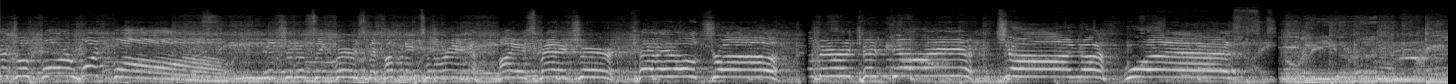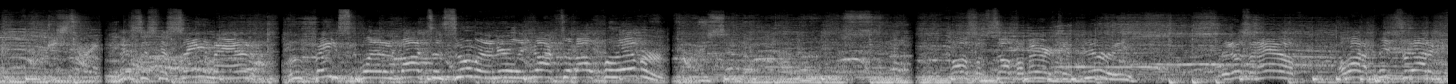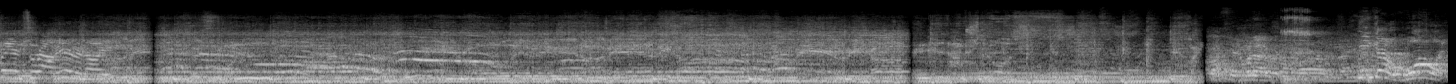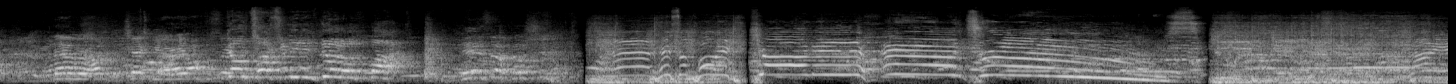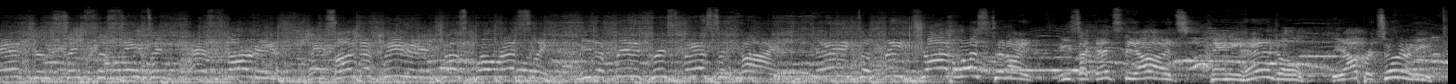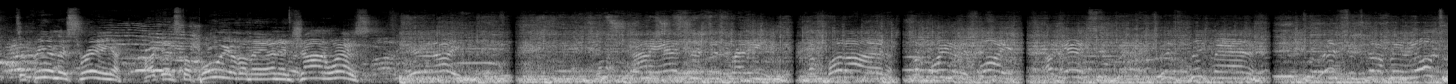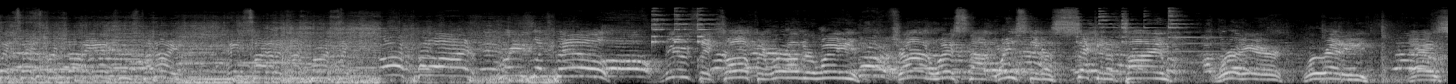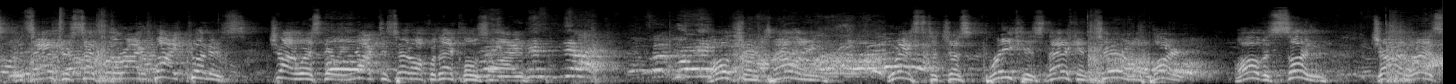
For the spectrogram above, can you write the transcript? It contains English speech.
scheduled for one fall. Introducing first, accompanied to the ring by his manager, Kevin Ultra, American Fury, Jon West. This is the same man who face planted Montezuma and nearly knocked him out forever. He got a wallet. Whatever, I'll check me, alright, officer? Don't touch him. He didn't do no spot. Hands up, no shit. And his opponent, Johnny Against the odds. Can he handle the opportunity to be in this ring against the bully of a man in Jon West here tonight? Johnny Andrews West not wasting a second of time. We're here. We're ready. As it's Andrews set for the ride. My goodness! Jon West nearly knocked his head off with that clothesline. His neck. Break. Ultra telling West to just break his neck and tear him apart. All of a sudden, Jon West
